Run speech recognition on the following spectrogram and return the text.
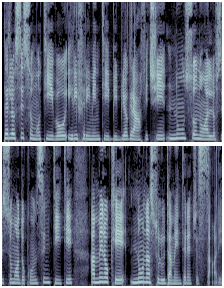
Per lo stesso motivo i riferimenti bibliografici non sono allo stesso modo consentiti a meno che non assolutamente necessari.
